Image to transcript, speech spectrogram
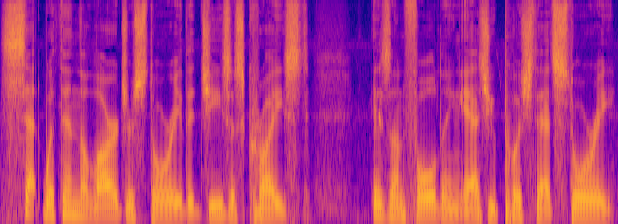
set within the larger story that Jesus Christ is unfolding as you push that story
